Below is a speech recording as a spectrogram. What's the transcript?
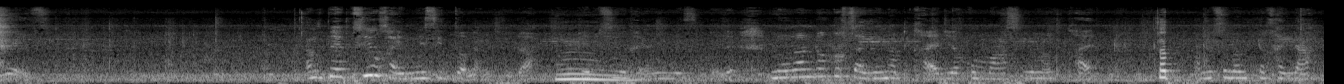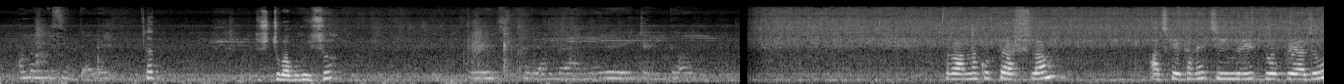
রেড আমি পেপসিও খাই মেসির দলে পুরা হুম। পেপসিও খাই আমি মেসির দলে রোনাল্ডো তো সেভেন আপ খায় যেরকম মাস আমি রান্না করতে আসলাম আজকে এখানে চিংড়ির দো পেঁয়াজও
